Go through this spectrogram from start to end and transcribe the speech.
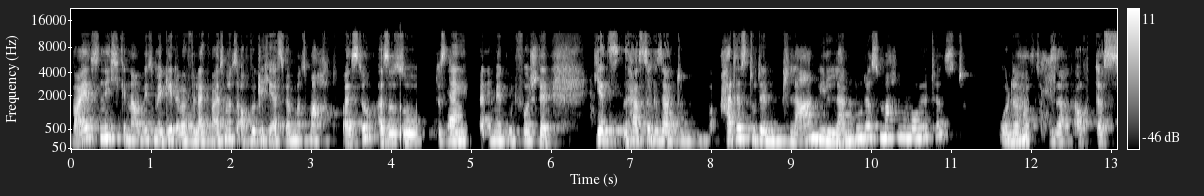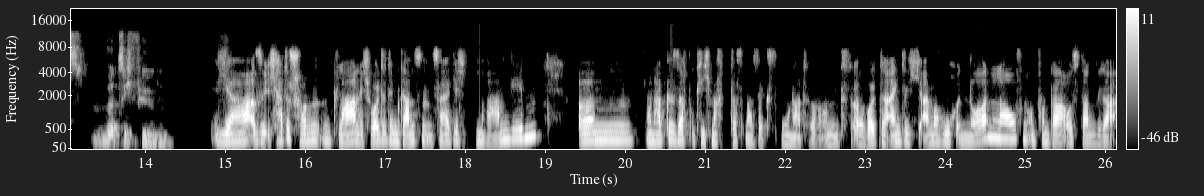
weiß nicht genau, wie es mir geht, aber vielleicht weiß man es auch wirklich erst, wenn man es macht, weißt du? Also so, das ja. denke ich, kann ich mir gut vorstellen. Jetzt hast du gesagt, hattest du denn einen Plan, wie lange du das machen wolltest? Oder mhm. hast du gesagt, auch das wird sich fügen? Ja, also ich hatte schon einen Plan. Ich wollte dem Ganzen einen zeitlichen Rahmen geben ähm, und habe gesagt, okay, ich mache das mal sechs Monate und äh, wollte eigentlich einmal hoch in den Norden laufen und von da aus dann wieder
